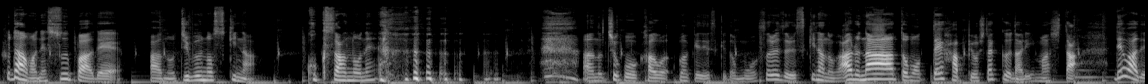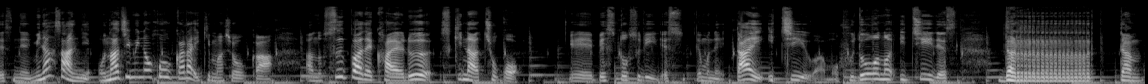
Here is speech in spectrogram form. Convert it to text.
普段はね、スーパーで、あの、自分の好きな国産のね あの、チョコを買うわけですけども、それぞれ好きなのがあるなと思って発表したくなりました。ではですね、皆さんにおなじみの方からいきましょうか。あの、スーパーで買える好きなチョコ、えー、ベスト3です。でもね、第1位はもう不動の1位です。ダルダン。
